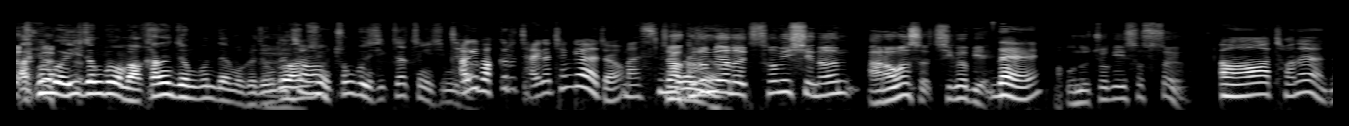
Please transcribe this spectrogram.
아니 뭐 이 정부가 막 하는 정부인데 뭐 그 정도 그렇죠. 하시면 충분히 식자청이십니다 자기 밥그릇 자기가 챙겨야죠. 맞습니다. 자. 그러면은 서미 씨는 아나운서 직업이 네. 어느 쪽에 있었어요? 어, 저는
